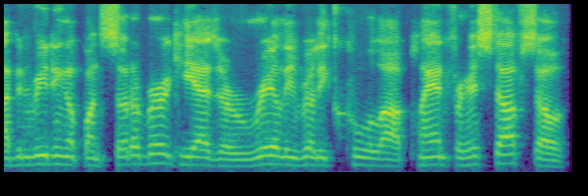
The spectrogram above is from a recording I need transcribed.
I've been reading up on Soderbergh. He has a really really cool uh, plan for his stuff. So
